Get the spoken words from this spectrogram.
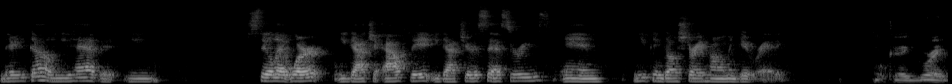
there you go, and you have it. You still at work, you got your outfit, you got your accessories, and you can go straight home and get ready. Okay, great.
